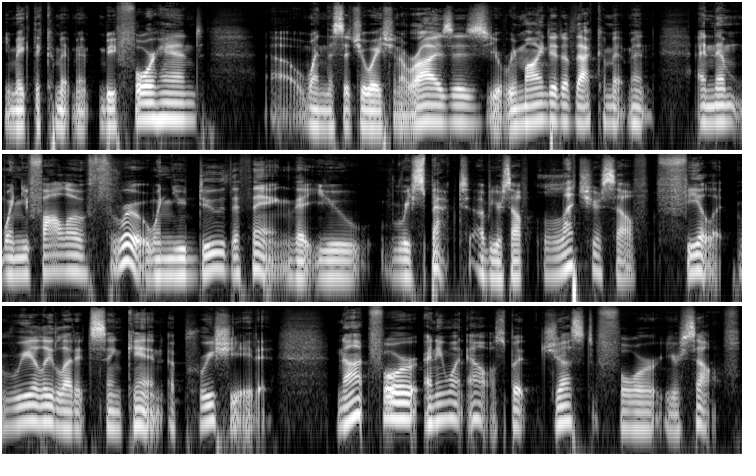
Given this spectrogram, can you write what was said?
You make the commitment beforehand. Uh, when the situation arises, you're reminded of that commitment. And then when you follow through, when you do the thing that you respect of yourself, let yourself feel it. Really let it sink in. Appreciate it. Not for anyone else, but just for yourself.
